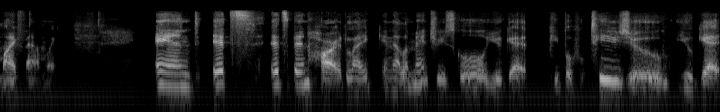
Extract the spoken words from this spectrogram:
my family. And it's it's been hard. Like in elementary school, you get people who tease you. You get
